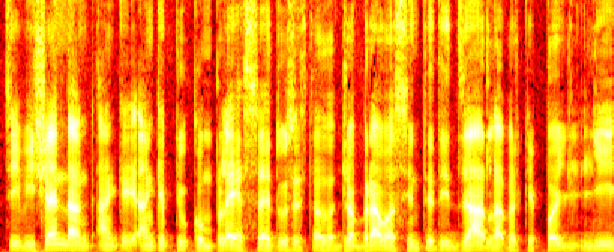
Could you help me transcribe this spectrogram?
sì, vicenda anche, anche più complessa, eh. tu sei stato già bravo a sintetizzarla perché poi gli,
